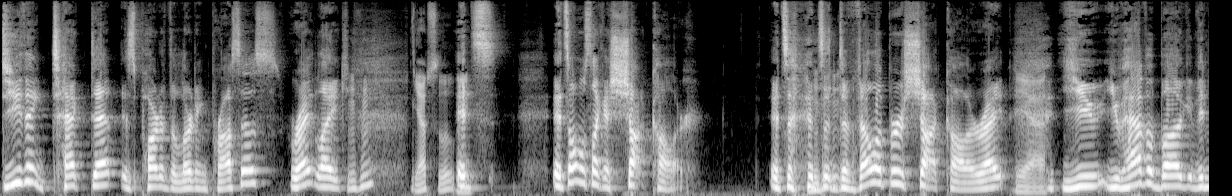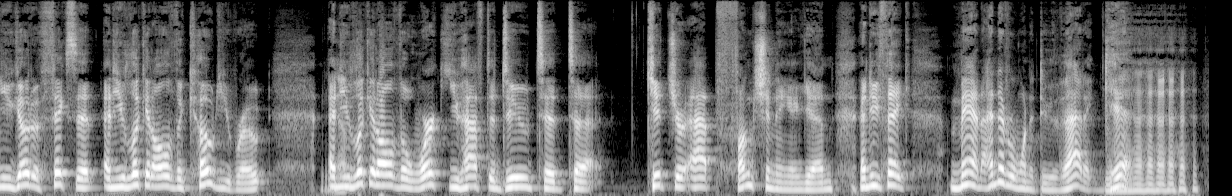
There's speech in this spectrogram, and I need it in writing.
Do you think tech debt is part of the learning process? Right, like yeah, absolutely. it's it's almost like a shot collar. It's a it's a developer shot collar, right? Yeah. You you have a bug, then you go to fix it, and you look at all the code you wrote, and you look at all the work you have to do to to get your app functioning again, and you think, man, I never want to do that again.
